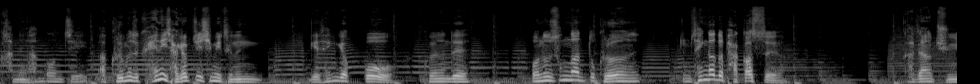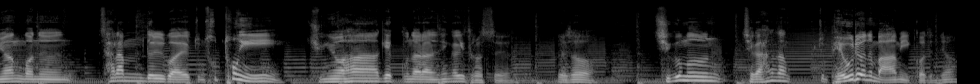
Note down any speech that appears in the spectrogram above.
가능한 건지 아 그러면서 괜히 자격지심이 드는 게 생겼고 그랬는데 어느 순간 또 그런 좀 생각을 바꿨어요. 가장 중요한 거는 사람들과의 좀 소통이 중요하겠구나라는 생각이 들었어요. 그래서 지금은 제가 항상 좀 배우려는 마음이 있거든요.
